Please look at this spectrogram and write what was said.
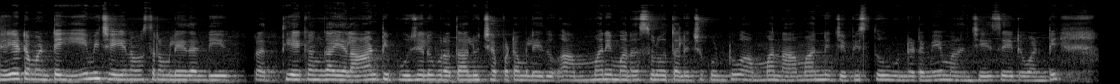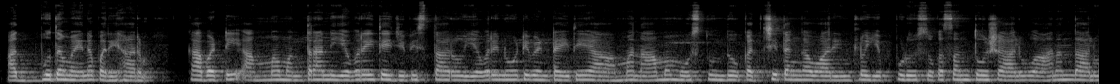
చేయటం అంటే ఏమి చేయనవసరం లేదండి. ప్రత్యేకంగా ఎలాంటి పూజలు వ్రతాలు చెప్పటం లేదు. ఆ అమ్మని మనస్సులో తలుచుకుంటూ అమ్మ నామాన్ని జపిస్తూ ఉండటమే మనం చేసేటువంటి అద్భుతమైన పరిహారం. కాబట్టి అమ్మ మంత్రాన్ని ఎవరైతే జపిస్తారో ఎవరి నోటి వెంట అయితే ఆ అమ్మ నామం వస్తుందో ఖచ్చితంగా వారి ఇంట్లో ఎప్పుడు సుఖ సంతోషాలు ఆనందాలు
